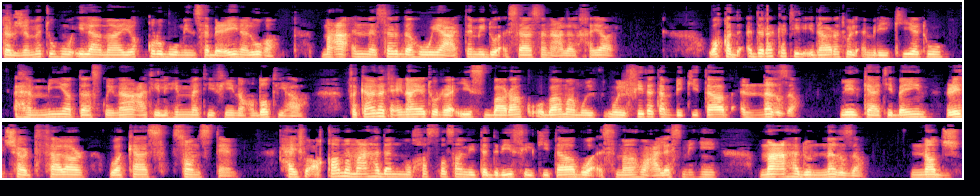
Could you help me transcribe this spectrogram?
ترجمته إلى ما يقرب من سبعين لغة مع أن سرده يعتمد أساسا على الخيال. وقد أدركت الإدارة الأمريكية أهمية صناعة الهمة في نهضتها فكانت عناية الرئيس باراك أوباما ملفتة بكتاب النغزة للكاتبين ريتشارد ثالر وكاس سونستين. حيث أقام معهدا مخصصا لتدريس الكتاب وأسماه على اسمه معهد النغزة نudge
